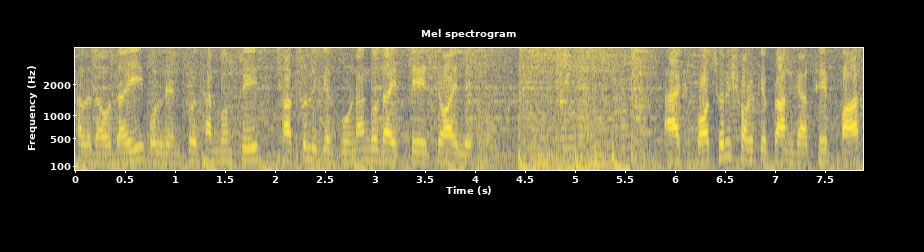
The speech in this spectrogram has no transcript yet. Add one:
খালেদাও দায়ী বললেন প্রধানমন্ত্রী। ছাত্রলীগের পূর্ণাঙ্গ দায়িত্বে জয় লেখক। এক বছরে সড়কে প্রাণ গেছে পাঁচ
